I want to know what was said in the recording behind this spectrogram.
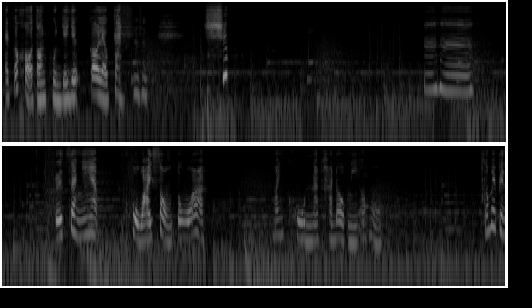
แอดก็ขอตอนคูณเยอะๆ ก็แล้วกันชึบอือหือหรือจะเงียบโอ้โหวายสองตัว ไม่คูณนะคะ ดอกนี้ โอ้โห ก็ไม่เป็น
